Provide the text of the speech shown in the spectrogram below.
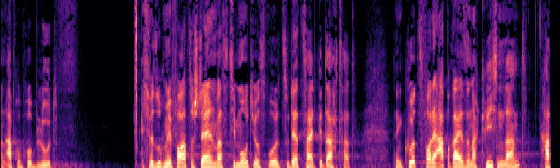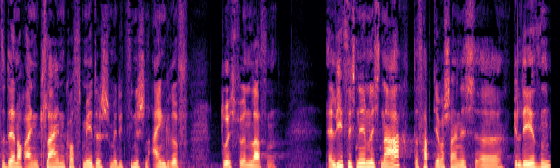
Und apropos Blut. Ich versuche mir vorzustellen, was Timotheus wohl zu der Zeit gedacht hat. Denn kurz vor der Abreise nach Griechenland hatte der noch einen kleinen kosmetisch-medizinischen Eingriff durchführen lassen. Er ließ sich nämlich nach, das habt ihr wahrscheinlich äh, gelesen,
